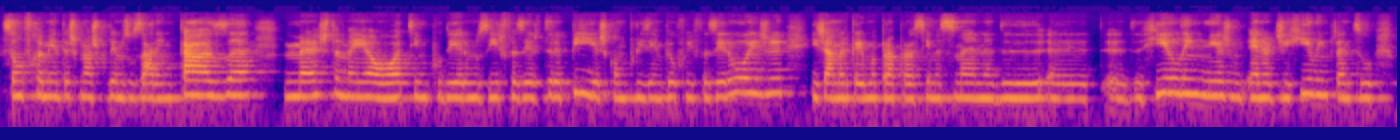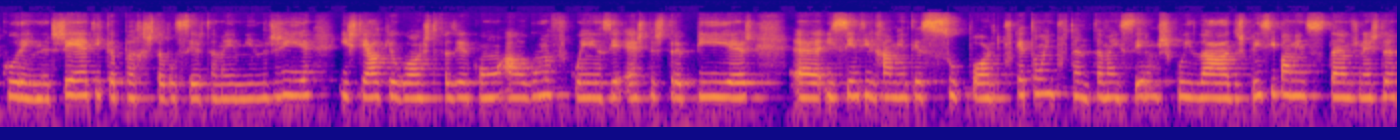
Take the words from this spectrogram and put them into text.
são ferramentas que nós podemos usar em casa, mas também é ótimo podermos ir fazer terapias, como por exemplo eu fui fazer hoje e já marquei uma para a próxima semana de, eh, de healing, mesmo energy healing, portanto, cura energética para restabelecer também a minha energia. Isto é algo que eu gosto de fazer com alguma frequência, estas terapias uh, e sentir realmente esse suporte, porque é tão importante também sermos cuidados, principalmente se estamos nesta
